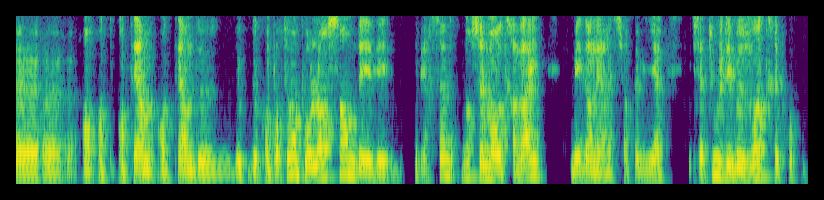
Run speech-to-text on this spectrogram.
euh, euh, en termes de, comportement pour l'ensemble des, personnes, non seulement au travail, mais dans les relations familiales. Et ça touche des besoins très profonds.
